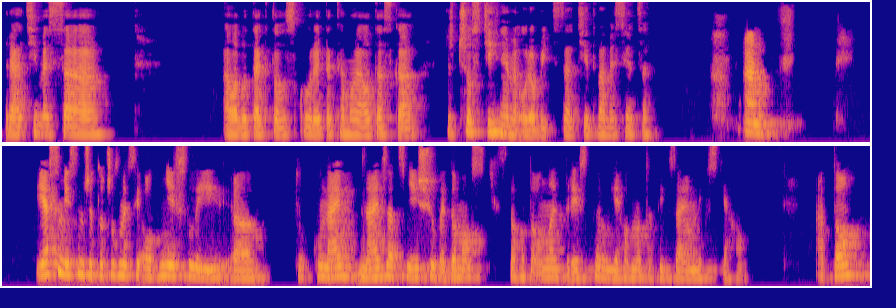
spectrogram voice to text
vrátime sa, alebo takto skôr je taká moja otázka, čo stihneme urobiť za tie dva mesiace? Áno. Ja si myslím, že to, čo sme si odniesli, uh, tú naj, najvzácnejšiu vedomosť z tohoto online priestoru je hodnota tých vzájomných vzťahov. A to,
